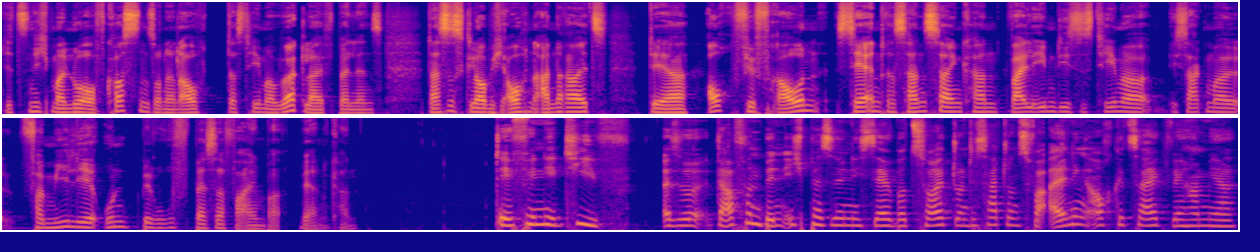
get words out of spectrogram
Jetzt nicht mal nur auf Kosten, sondern auch das Thema Work-Life-Balance. Das ist, glaube ich, auch ein Anreiz, der auch für Frauen sehr interessant sein kann, weil eben dieses Thema, ich sag mal, Familie und Beruf besser vereinbart werden kann. Definitiv. Also davon bin ich persönlich sehr überzeugt und es hat uns vor allen Dingen auch gezeigt, wir haben ja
